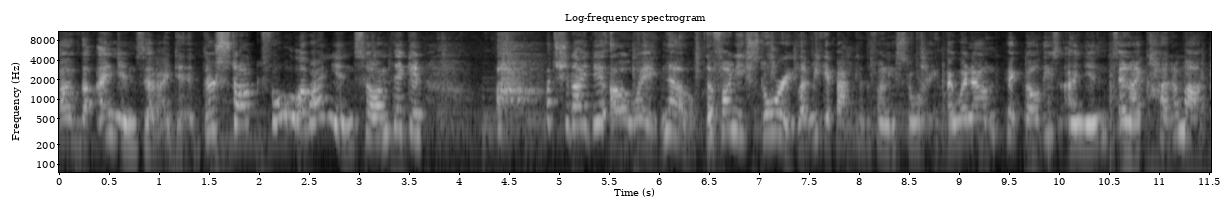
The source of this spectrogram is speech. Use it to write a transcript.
of the onions that I did. They're stocked full of onions. So I'm thinking, oh, what should I do? Oh wait, no. The funny story. Let me get back to the funny story. I went out and picked all these onions and I cut them up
